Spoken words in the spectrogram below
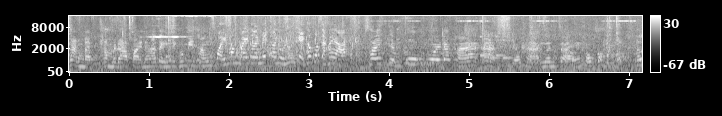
สั่งแบบธรรมดาไปนะคะ แต่จริงๆเขามีทั้งหอยทางใบเตยไม่ขนุนลูกเกดข้าวโพดสังขยาไส้เค็มกุ้งด้วยนะคะอะเดี๋ยวหาเงินจ่ายให้เขาก่อนเท่าไหร่จ๊ะ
